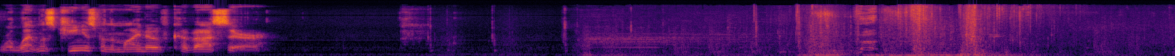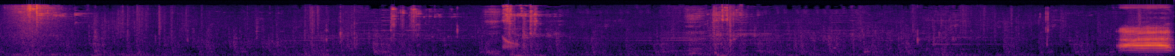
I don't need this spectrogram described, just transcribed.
relentless genius from the mind of Kvasir. Uh,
